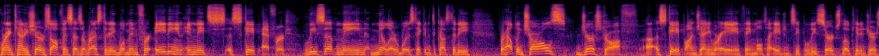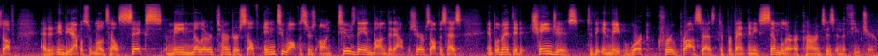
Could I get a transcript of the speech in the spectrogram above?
Grant County Sheriff's Office has arrested a woman for aiding an inmate's escape effort. Lisa Maine Miller was taken into custody for helping Charles Gerstroff uh, escape on January 8th. A multi-agency police search located Gerstroff at an Indianapolis Motel 6. Maine Miller turned herself into officers on Tuesday and bonded out. The Sheriff's Office has implemented changes to the inmate work crew process to prevent any similar occurrences in the future.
